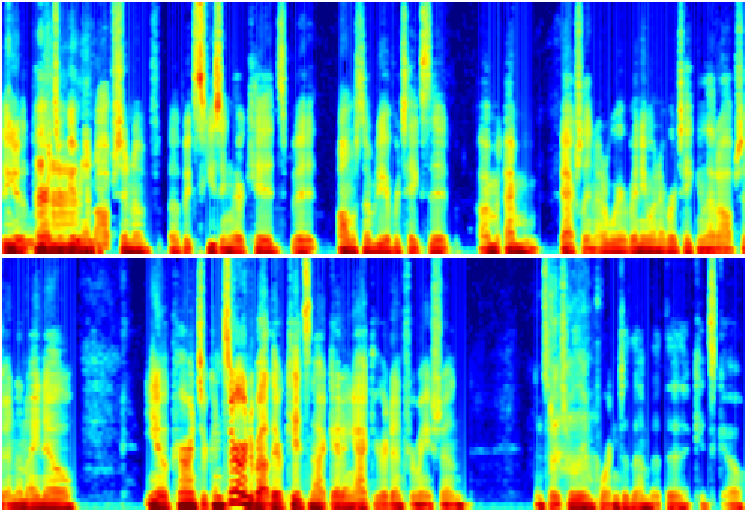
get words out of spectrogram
You know, parents mm-hmm. are given mm-hmm. an option of of excusing their kids, but almost nobody ever takes it. I'm I'm actually not aware of anyone ever taking that option. And I know, you know, parents are concerned about their kids not getting accurate information. And so it's really important to them that the kids go.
